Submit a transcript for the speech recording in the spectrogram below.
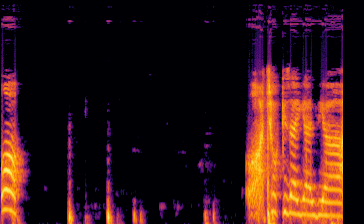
oh. Oh çok güzel geldi ya.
